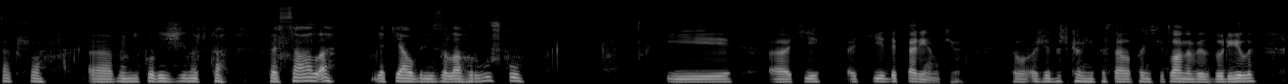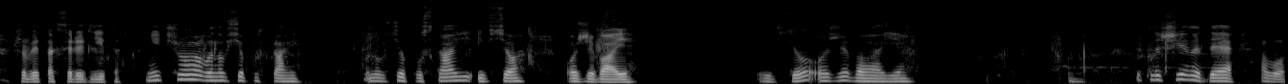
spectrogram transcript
Так що е, мені колись жіночка писала, як я обрізала грушку і е, ті, е, ті дектаринки. То жіночка мені писала, пані Світлана, ви здуріли, що ви так серед літа. Нічого, воно все пускає. Воно все пускає і все оживає. І все оживає. Тут лишили де, або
